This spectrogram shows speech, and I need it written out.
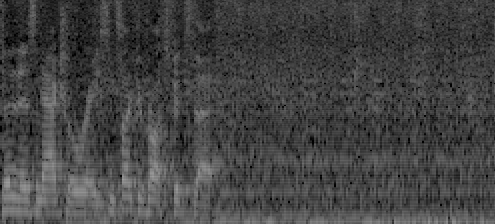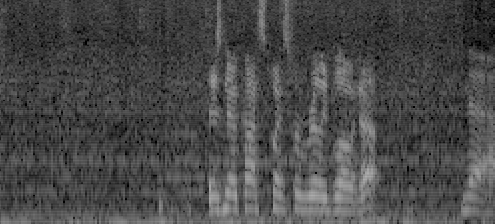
than it is an actual race, and cyclocross fits that. There's no consequence for really blowing up. No,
